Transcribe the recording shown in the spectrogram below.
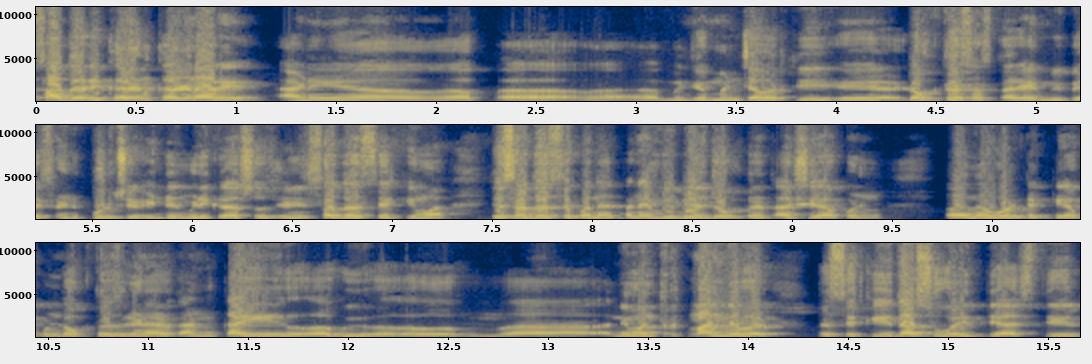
सादरीकरण करणारे आणि म्हणजे मंचावरती हे डॉक्टर्स असणारे एमबीबीएस आणि पुढचे इंडियन मेडिकल असोसिएशन सदस्य किंवा जे सदस्य पण आहेत पण एमबीबीएस डॉक्टर आहेत असे आपण नव्वद टक्के आपण डॉक्टर्स घेणार आहोत. आणि काही निमंत्रित मान्यवर जसे की दासू वैद्य असतील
